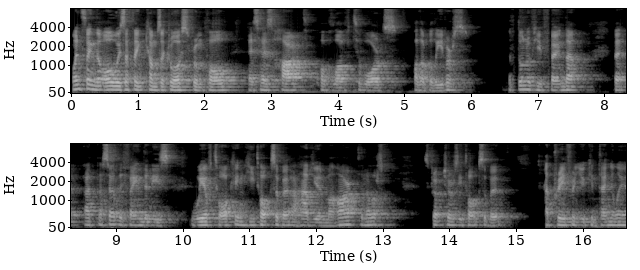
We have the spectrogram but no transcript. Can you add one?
One thing that always I think comes across from Paul is his heart of love towards other believers. I don't know if you've found that, but I, I certainly find in his way of talking, he talks about I have you in my heart. In other scriptures, he talks about I pray for you continually.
